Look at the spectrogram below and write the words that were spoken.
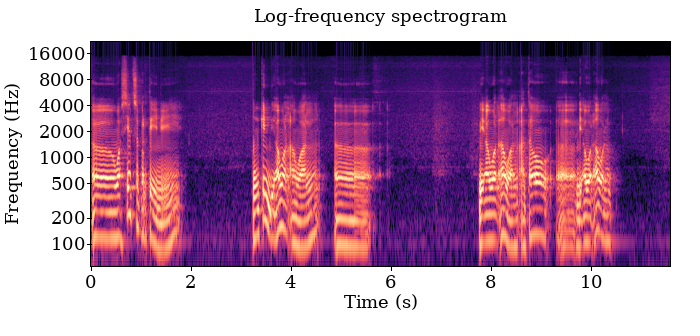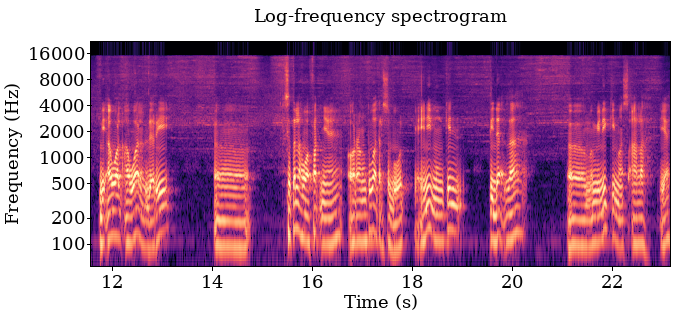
E, wasiat seperti ini mungkin di awal-awal e, di awal-awal atau e, di awal-awal di awal-awal dari Eh, setelah wafatnya orang tua tersebut ya ini mungkin tidaklah uh, memiliki masalah ya.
